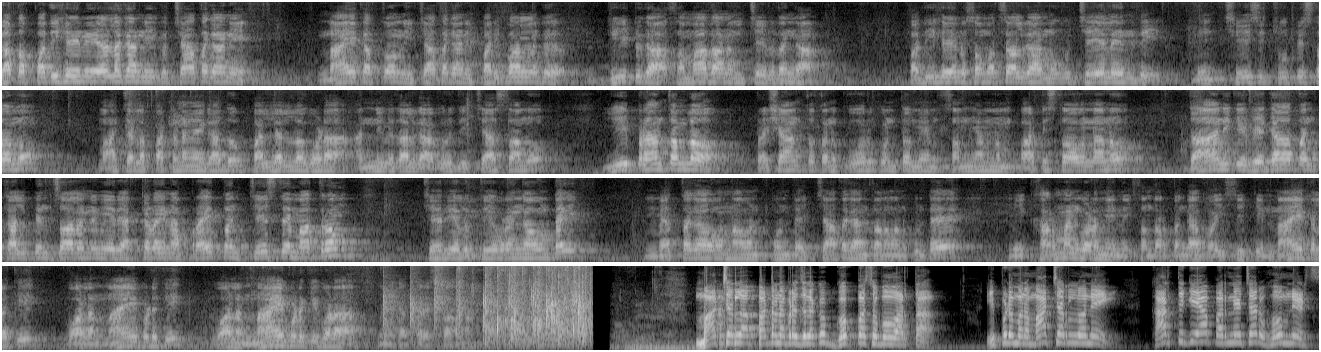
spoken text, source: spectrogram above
గత పదిహేను ఏళ్ళగా నీకు చేతగాని నాయకత్వం నీ చేతగాని పరిపాలనకు ధీటుగా సమాధానం ఇచ్చే విధంగా పదిహేను సంవత్సరాలుగా నువ్వు చేయలేనిది మేము చేసి చూపిస్తాము. మాచర్ల పట్టణమే కాదు పల్లెల్లో కూడా అన్ని విధాలుగా అభివృద్ధి చేస్తాము. ఈ ప్రాంతంలో ప్రశాంతతను కోరుకుంటూ మేము సంయమనం పాటిస్తూ ఉన్నాను. దానికి విఘాతం కల్పించాలని మీరు ఎక్కడైనా ప్రయత్నం చేస్తే మాత్రం చర్యలు తీవ్రంగా ఉంటాయి. మెత్తగా ఉన్నామనుకుంటే చేతగానితనం అనుకుంటే మీ కర్మని కూడా నేను ఈ సందర్భంగా వైసీపీ నాయకులకి వాళ్ళ నాయకుడికి వాళ్ళ నాయకుడికి కూడా మేము హెచ్చరిస్తా ఉన్నాం. మాచర్ల పట్టణ ప్రజలకు గొప్ప శుభవార్త. ఇప్పుడు మన మాచర్లలోనే Karthikeya furniture home needs.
